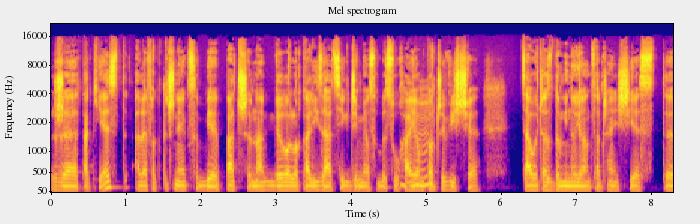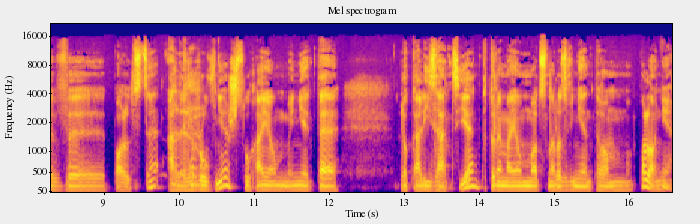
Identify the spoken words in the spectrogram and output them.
że tak jest, ale faktycznie jak sobie patrzę na geolokalizację, gdzie mnie osoby słuchają, Mhm. to oczywiście cały czas dominująca część jest w Polsce, ale Okej. również słuchają mnie te lokalizacje, które mają mocno rozwiniętą Polonię.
